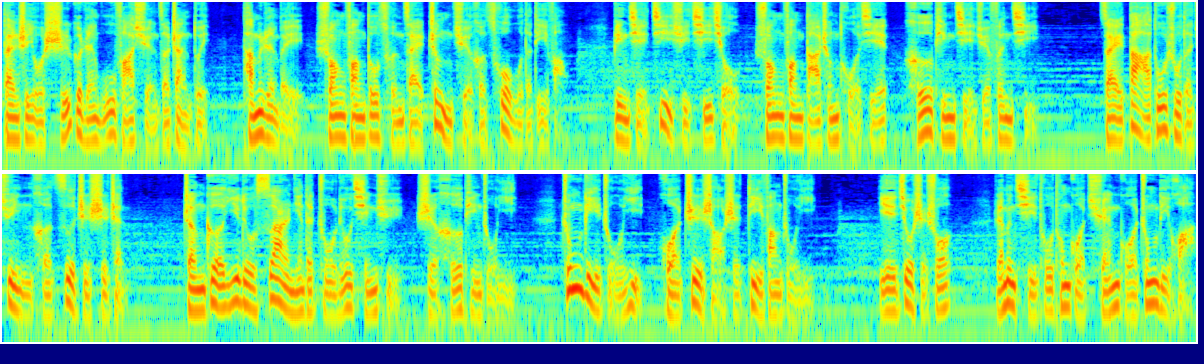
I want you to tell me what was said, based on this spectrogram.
但是有十个人无法选择站队，他们认为双方都存在正确和错误的地方，并且继续祈求双方达成妥协，和平解决分歧。在大多数的郡和自治市镇，整个1642年的主流情绪是和平主义、中立主义或至少是地方主义。也就是说，人们企图通过全国中立化，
